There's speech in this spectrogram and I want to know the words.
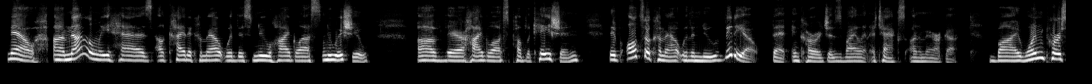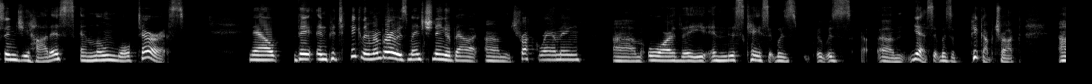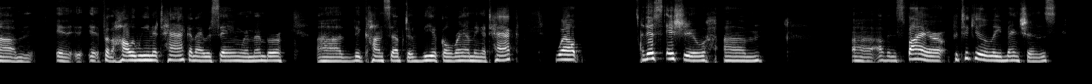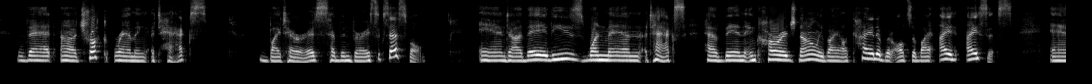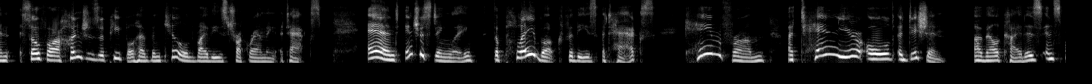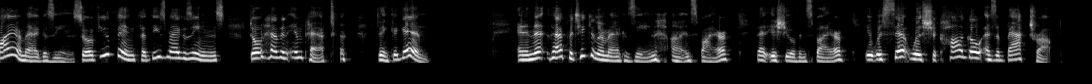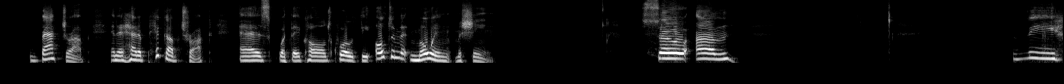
Now, um, not only has Al Qaeda come out with this new high gloss, new issue of their high gloss publication, they've also come out with a new video that encourages violent attacks on America by one person jihadists and lone wolf terrorists. Now, they in particular, remember I was mentioning about um, truck ramming, um, or the in this case it was it was um, yes it was a pickup truck um, it, it, for the Halloween attack, and I was saying remember uh, the concept of vehicle ramming attack. Well, this issue um, uh, of Inspire particularly mentions that uh, truck ramming attacks by terrorists have been very successful. And uh, they these one man attacks have been encouraged not only by Al Qaeda but also by I- ISIS. And so far, hundreds of people have been killed by these truck ramming attacks. And interestingly, the playbook for these attacks came from a 10 year old edition of Al Qaeda's Inspire magazine. So if you think that these magazines don't have an impact, think again. And in that, that particular magazine, uh, Inspire, that issue of Inspire, it was set with Chicago as a backdrop backdrop and it had a pickup truck as what they called quote the ultimate mowing machine so um the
